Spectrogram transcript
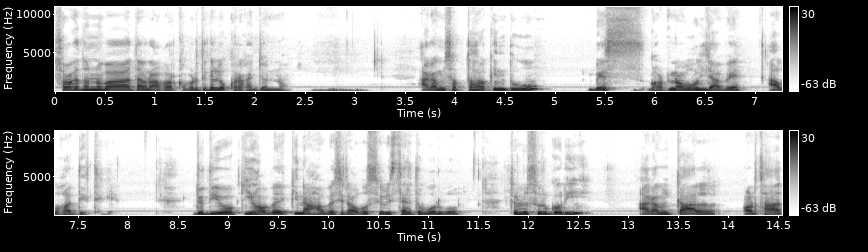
সবাইকে ধন্যবাদ আমরা আবহাওয়ার খবর থেকে লক্ষ্য রাখার জন্য। আগামী সপ্তাহ কিন্তু বেশ ঘটনাবহুল যাবে আবহাওয়ার দিক থেকে। যদিও কি হবে, কি না হবে সেটা অবশ্যই বিস্তারিত বলব। চলুন শুরু করি। আগামীকাল, অর্থাৎ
